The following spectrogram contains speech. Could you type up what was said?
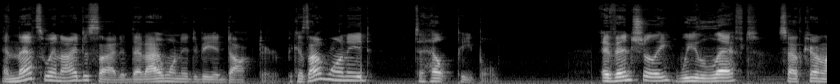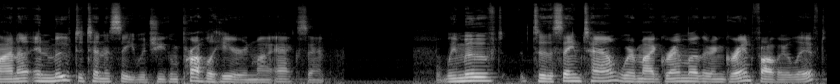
And that's when I decided that I wanted to be a doctor, because I wanted to help people. Eventually, we left South Carolina, and moved to Tennessee, which you can probably hear in my accent. We moved to the same town where my grandmother and grandfather lived.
